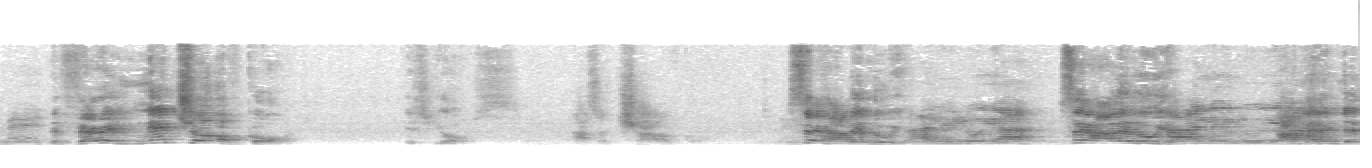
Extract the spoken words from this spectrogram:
Amen. The very nature of God is yours as a child of God. Say hallelujah. Hallelujah. Say hallelujah. Hallelujah. Amen. The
